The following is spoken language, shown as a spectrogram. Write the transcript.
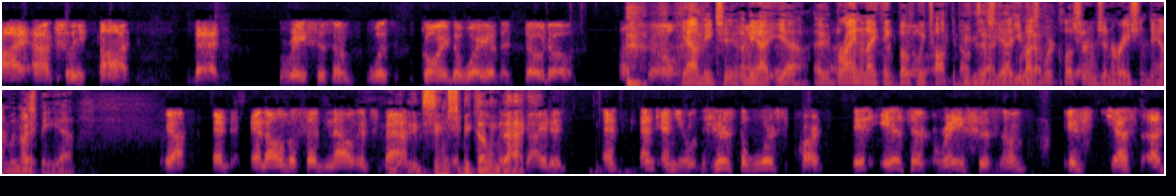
I actually thought that racism was going the way of the dodo until yeah, me too. I mean, I, yeah, I mean, Brian and I think both we talked about this. Yeah, you We must. have. We're closer in generation, Dan. We must be. Yeah. Yeah, and and all of a sudden now it's back. It seems to be it's so coming back. misguided. And and and you, here's the worst part: it isn't racism. It's just a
